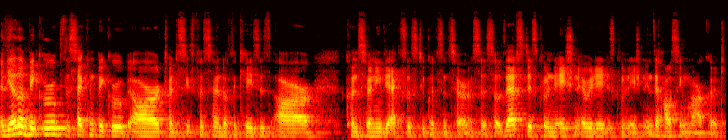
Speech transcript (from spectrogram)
And the other big group, the second big group, are 26% of the cases are concerning the access to goods and services. So that's discrimination, everyday discrimination in the housing market,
